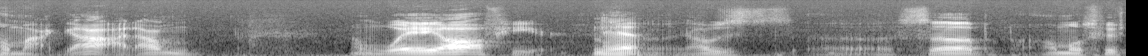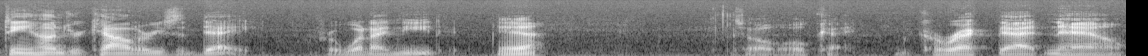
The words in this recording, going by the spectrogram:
Oh my God, I'm, I'm way off here. Yeah. Uh, I was uh, sub almost 1,500 calories a day for what I needed. Yeah. So okay, we correct that now.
